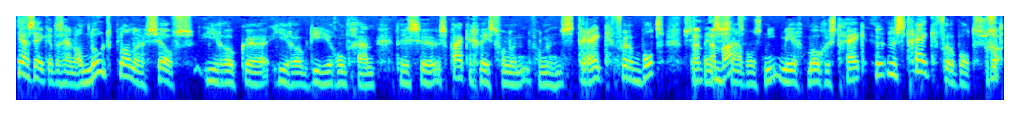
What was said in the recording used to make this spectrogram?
Jazeker, er zijn al noodplannen zelfs hier ook, uh, hier ook die hier rondgaan. Er is uh, sprake geweest van een, van een strijkverbod. Dus dat een, mensen s'avonds niet meer mogen strijken. Een strijkverbod, zodat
